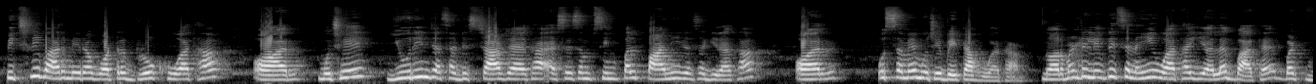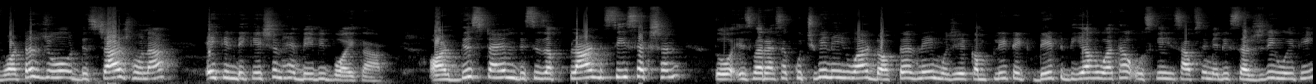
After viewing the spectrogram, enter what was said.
पिछली बार मेरा वाटर ब्रोक हुआ था और मुझे यूरिन जैसा डिस्चार्ज आया था ऐसे सम सिंपल पानी जैसा गिरा था और उस समय मुझे बेटा हुआ था। नॉर्मल डिलीवरी से नहीं हुआ था, ये अलग बात है बट वाटर जो डिस्चार्ज होना एक इंडिकेशन है बेबी बॉय का। और this time this is a plan C section तो इस बार ऐसा कुछ भी नहीं हुआ। डॉक्टर ने मुझे कंप्लीट एक डेट दिया हुआ था, उसके हिसाब से मेरी सर्जरी हुई थी।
